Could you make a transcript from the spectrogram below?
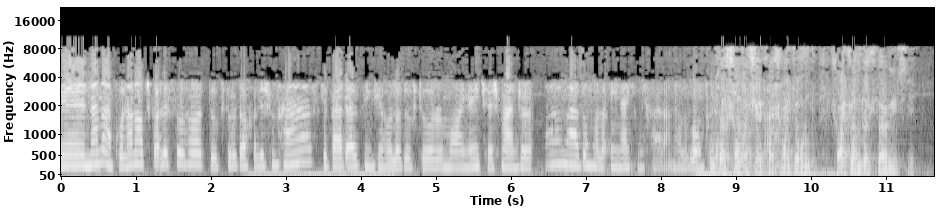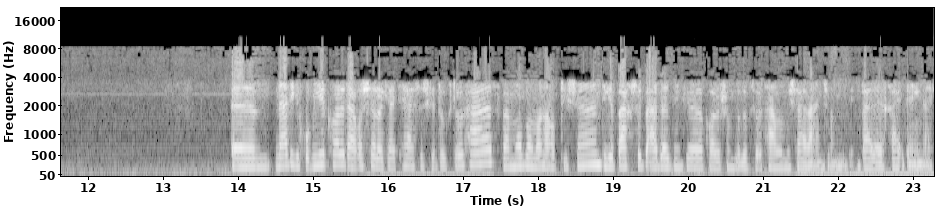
نه نه کلا آپتیکال استورها دکتر داخلشون هست که بعد از اینکه حالا دکتر معاینه چشم انجام مردم حالا عینک می‌خرن حالا با اون خب شما چه شما که اون شما که اون دکتر نیستی؟ نه دیگه خب این یه کار در واقع شراکتی هستش که دکتر هست و ما به عنوان optician دیگه بخش بعد از اینکه کارشون با دکتر تموم میشه رو انجام میدیم برای خرید عینک.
